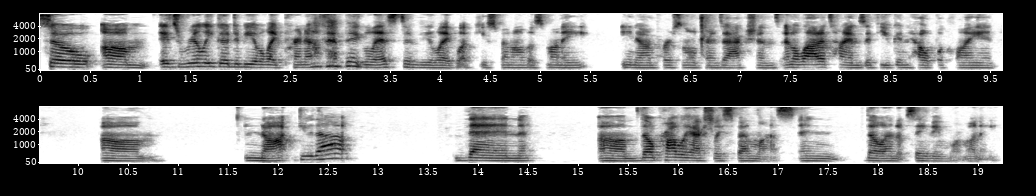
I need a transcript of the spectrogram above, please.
So um, it's really good to be able to like print out that big list and be like, look, you spent all this money, you know, on personal transactions. And a lot of times, if you can help a client um, not do that, then um, they'll probably actually spend less and they'll end up saving more money.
